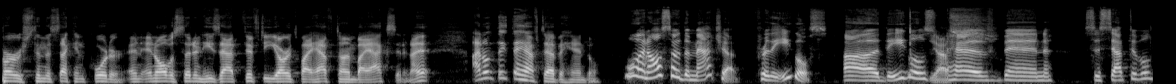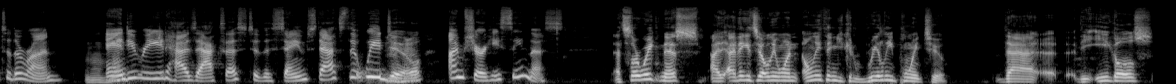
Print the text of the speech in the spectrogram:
burst in the second quarter, and and all of a sudden he's at 50 yards by halftime by accident? I I don't think they have to have a handle. Well, and also the matchup for the Eagles. Uh, the Eagles Yes. have been susceptible to the run. Mhm. Andy Reid has access to the same stats that we do. Mhm. I'm sure he's seen this. That's their weakness. I, I think it's the only one, only thing you can really point to that uh, the Eagles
